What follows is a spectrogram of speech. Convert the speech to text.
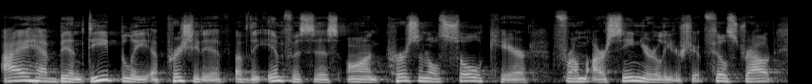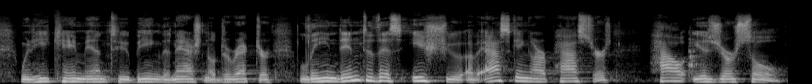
I have been deeply appreciative of the emphasis on personal soul care from our senior leadership. Phil Strout, when he came into being the national director, leaned into this issue of asking our pastors, How is your soul?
